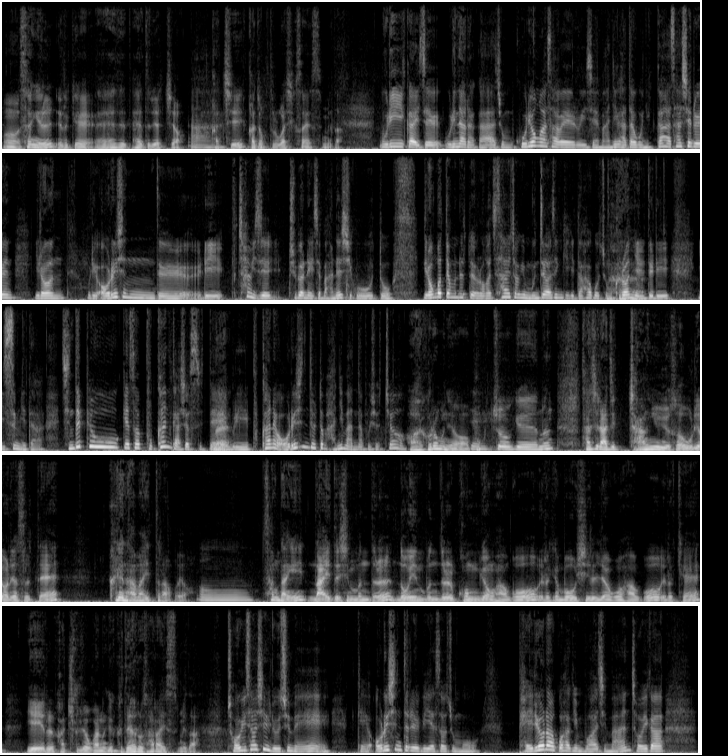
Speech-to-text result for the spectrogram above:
어, 생일 이렇게 해, 해드렸죠. 아. 같이 가족들과 식사했습니다. 우리가 이제 우리나라가 좀 고령화 사회로 이제 많이 가다 보니까 사실은 이런 우리 어르신들이 참 이제 주변에 이제 많으시고 또 이런 것 때문에 또 여러 가지 사회적인 문제가 생기기도 하고 좀 그런 일들이 있습니다. 진 대표께서 북한 가셨을 때 네. 우리 북한의 어르신들도 많이 만나보셨죠? 아, 그러면요. 네. 북쪽에는 사실 아직 장유유서 우리 어렸을 때 그게 남아 있더라고요. 어... 상당히 나이 드신 분들, 노인분들 공경하고 이렇게 모시려고 하고 이렇게 예의를 갖추려고 하는 게 음. 그대로 살아 있습니다. 저희 사실 요즘에 이렇게 어르신들을 위해서 좀 뭐 배려라고 하긴 뭐하지만 저희가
